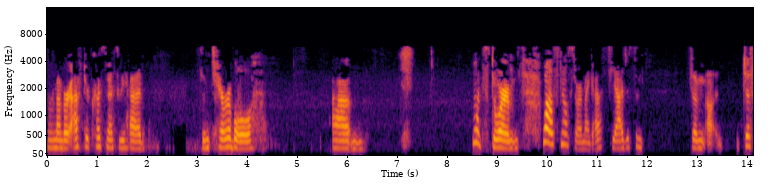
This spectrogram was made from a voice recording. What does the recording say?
remember after Christmas we had some terrible, um, not storms, well, snowstorm, I guess. Yeah, just some, some, uh, just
